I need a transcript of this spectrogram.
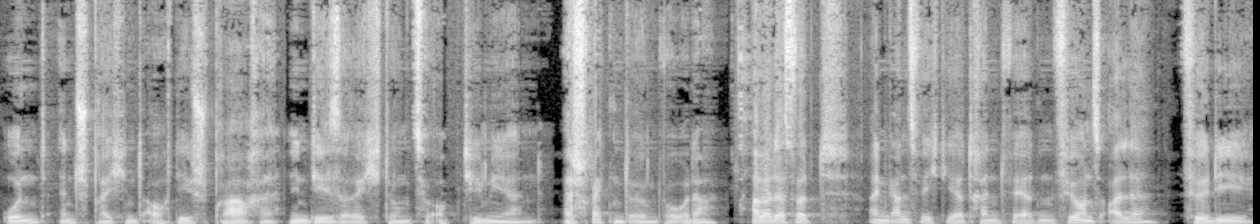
und entsprechend auch die Sprache in diese Richtung zu optimieren. Erschreckend irgendwo, oder? Aber das wird ein ganz wichtiger Trend werden für uns alle, für die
